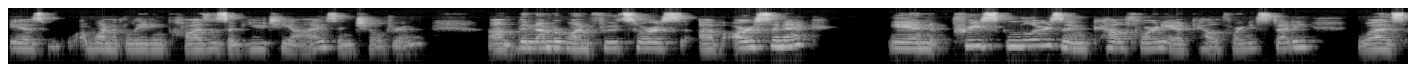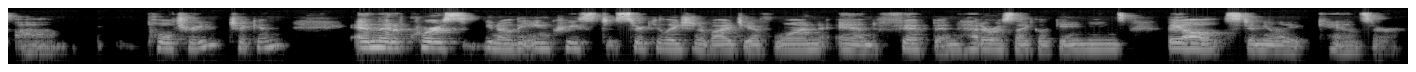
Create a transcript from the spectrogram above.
is one of the leading causes of UTIs in children. Um, the number one food source of arsenic in preschoolers in California, a California study, was um, poultry, chicken. And then, of course, you know, the increased circulation of IGF 1 and PhIP and heterocyclic amines, they all stimulate cancer.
